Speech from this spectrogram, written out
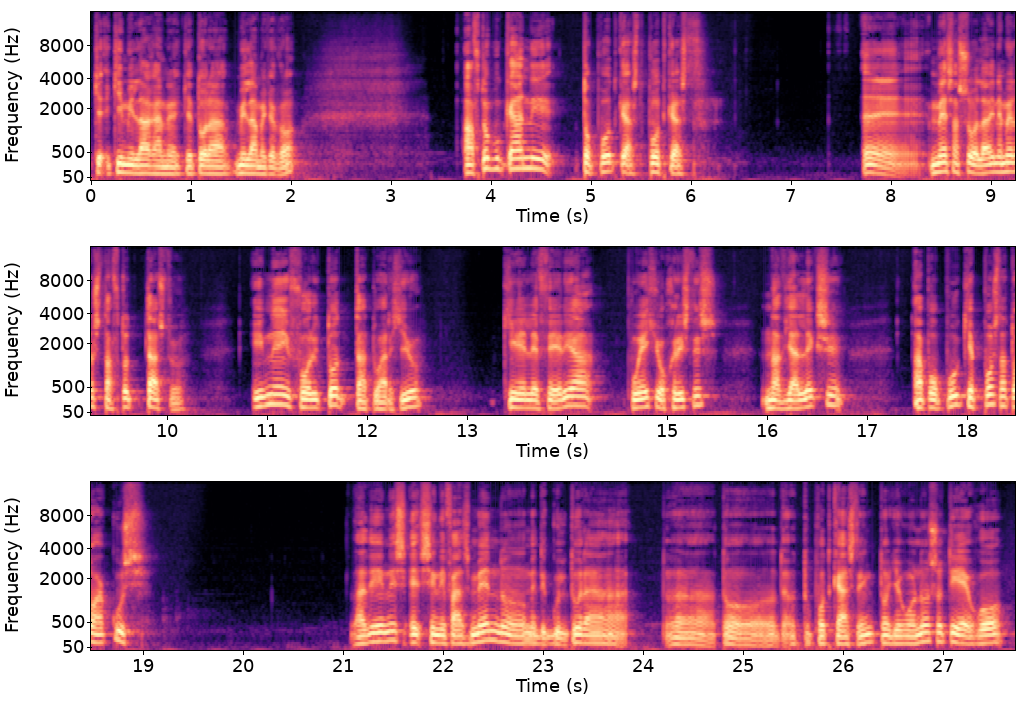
και, εκεί μιλάγανε και τώρα μιλάμε και εδώ. Αυτό που κάνει το podcast, podcast ε, μέσα σε όλα, είναι μέρος της ταυτότητάς του. Είναι η φορητότητα του αρχείου και η ελευθερία που έχει ο χρήστης να διαλέξει από πού και πώς θα το ακούσει. Δηλαδή είναι συνειφασμένο με την κουλτούρα ε, το, το, του podcasting το γεγονός ότι εγώ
